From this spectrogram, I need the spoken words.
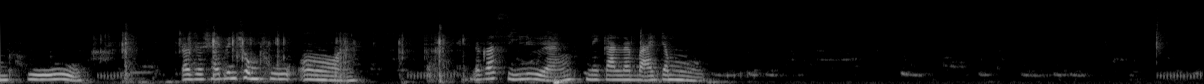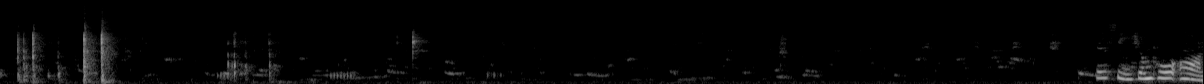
มพู เราจะใช้เป็นชมพูอ่อน แล้วก็สีเหลืองในการระบายจมูกเป็นสีชมพูอ่อน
